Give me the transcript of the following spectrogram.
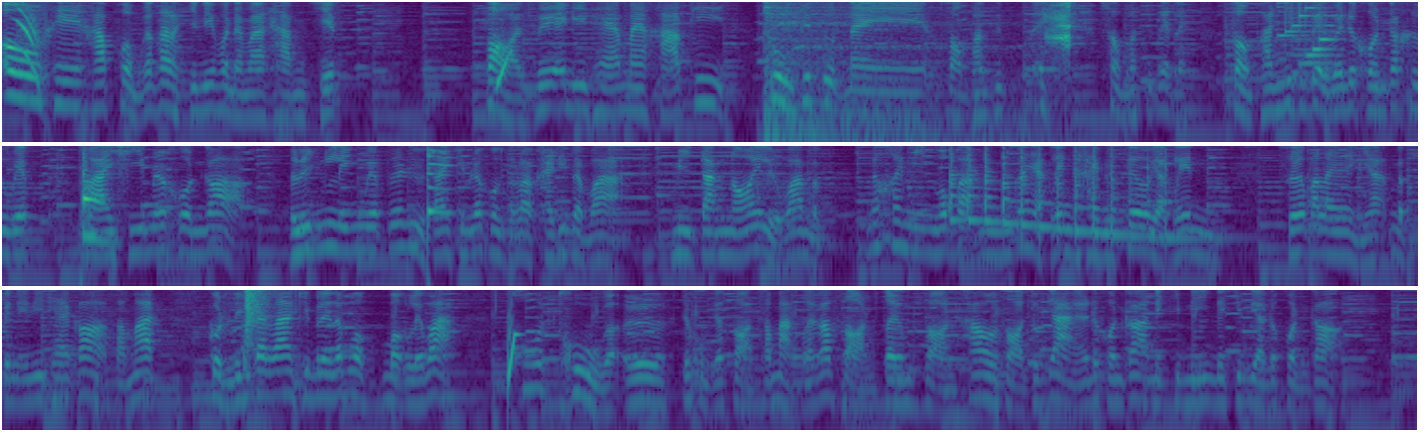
โอเคครับผมก็สำหรับคลิปนี้ผมจะมาทำคลิป สอนซื้อ ID แท้ Minecraft ที่ถูกที่สุดใน 2010เอ้ย2011 เลย 2021 ไว้ทุกคนก็คือเว็บ My c h i p นะทุกคนก็ลิงก์ลิงก์เว็บก็อยู่ใต้คลิปนะทุกคนสำหรับใครที่แบบว่ามีตังค์น้อยหรือว่าแบบไม่ค่อยมีงบอะอืมก็อยากเล่นไฮพิเซลอยากเล่นเซิร์ฟอะไรอย่างเงี้ยแบบเป็น ID แท้ก็สามารถกดลิงก์ด้านล่างคลิปไปเลยแล้วบอกบอกเลยว่า คตรถูกอะเออเดี๋ยวผมจะสอนสมัครแล้วก็สอนเติมสอนเข้าสอนทุกอย่างนะทุกคนก็ในคลิปนี้ในคลิปเดียวทุกคนก็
